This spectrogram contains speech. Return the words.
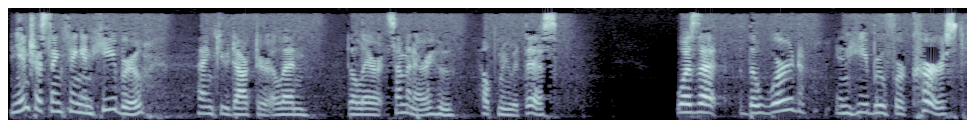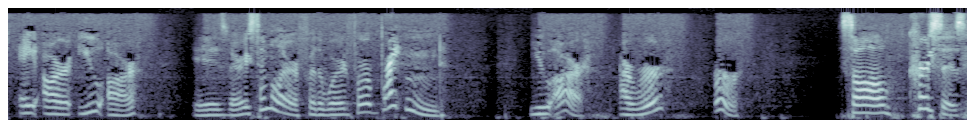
The interesting thing in Hebrew, thank you, Dr. Elaine Dallaire at seminary, who helped me with this, was that the word in Hebrew for cursed, A R U R, is very similar for the word for brightened, U R. Arur, Ur. Saul curses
